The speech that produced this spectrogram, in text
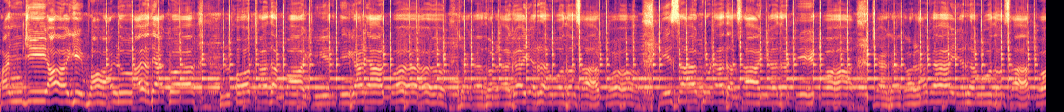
ಪಂಜಿಯಾಗಿ ಬಾಳುವುದ್ಯಾಕೋ? ಲೋಕದ ಪಾಕೀರ್ತಿಗಳ್ಯಾಕೋ? ಜಗದೊಳಗ ಇರುವುದು ಸಾಕೋ? ಈಸ ಕುಡದ ಸಾಯದ ಟೀಕೋ? ಜಗದೊಳಗ ಇರುವುದು ಸಾಕೋ?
